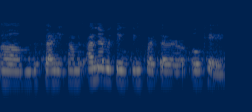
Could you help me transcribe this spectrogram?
um, the faggot comments. I never think things like that are okay.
